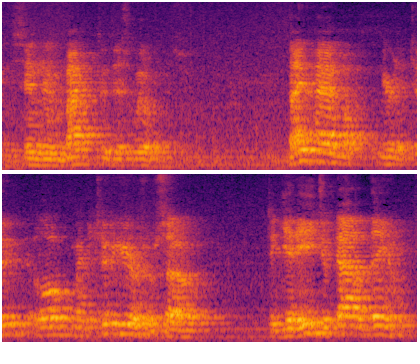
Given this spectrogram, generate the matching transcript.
and send them back to this wilderness. They've had what, nearly two, maybe two years or so to get Egypt out of them.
